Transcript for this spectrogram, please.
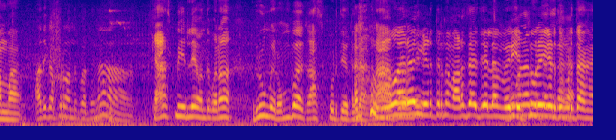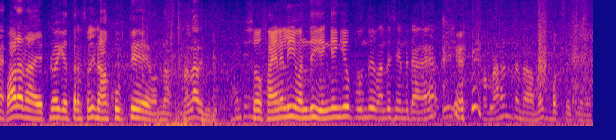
ஆமா. அதுக்கப்புறம் வந்து பாத்தீங்கன்னா காஷ்மீர்லயே வந்து போனா ரூம் ரொம்ப காசு கொடுத்து எடுத்துட்டாங்க. மூவாயிரம் எடுத்திருந்த மனசாட்சி எல்லாம் மாரி எட்நூறு எடுத்து கொடுத்தாங்க. வாடா நான் எட்டு ரூபாய்க்கு எத்தனை சொல்லி நான் கூப்பிட்டு வந்தேன். நல்லா இருக்குது ஸோ ஃபைனலி வந்து எங்கெங்கேயோ புந்து வந்து சேர்ந்துட்டாங்க. நான் மறந்துட்டேன்டா மைக் பாக்ஸ் வச்சுருக்கேன்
